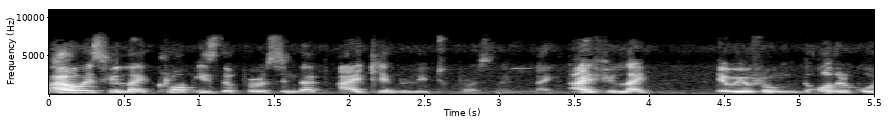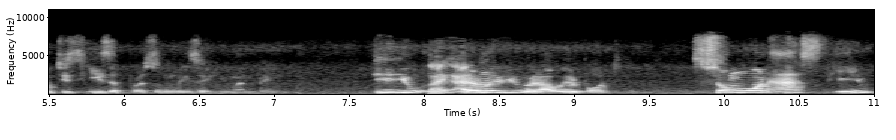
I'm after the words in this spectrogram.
I always feel like Klopp is the person that I can relate to personally. Like I feel like away from the other coaches, he's a person who is a human being. Did you like? I don't know if you were aware, but someone asked him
